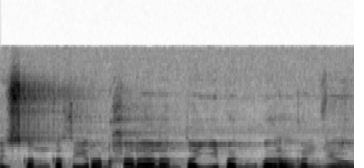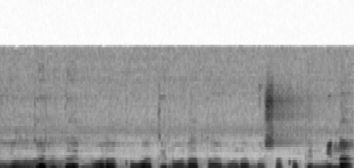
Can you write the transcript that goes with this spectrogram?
رزقا كثيرا حلالا طيبا مباركا آمين يا فيه من الله. غير ضير ولا قوة ولا طعن ولا مشقة منا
